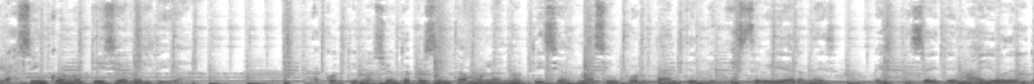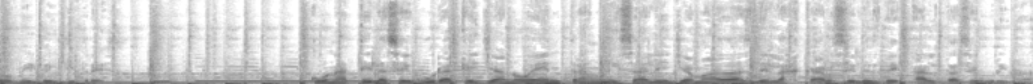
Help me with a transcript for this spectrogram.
Las cinco noticias del día. A continuación te presentamos las noticias más importantes de este viernes 26 de mayo del 2023. Conatel asegura que ya no entran ni salen llamadas de las cárceles de alta seguridad.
